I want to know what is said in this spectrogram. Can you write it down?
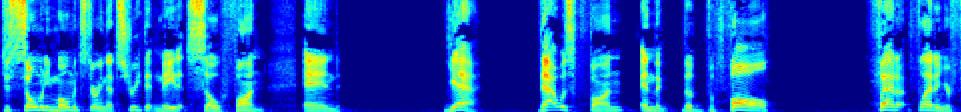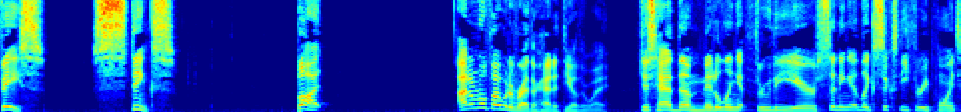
just so many moments during that streak that made it so fun. And yeah, that was fun. And the, the, the fall flat, flat in your face stinks. But I don't know if I would have rather had it the other way. Just had them middling it through the year, sitting at like 63 points.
